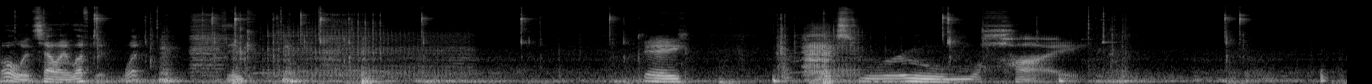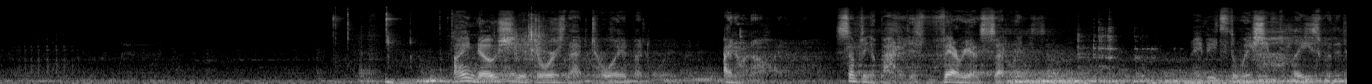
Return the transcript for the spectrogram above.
Oh, it's how I left it. What? I think. Okay. Next room high. I know she adores that toy, but I don't know. Something about it is very unsettling. Maybe it's the way she plays with it.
